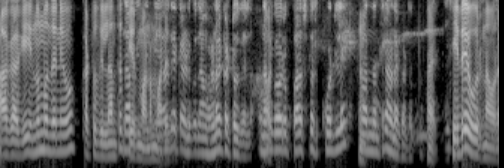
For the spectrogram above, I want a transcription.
ಹಾಗಾಗಿ ಇನ್ನು ಮುಂದೆ ನೀವು ಕಟ್ಟುದಿಲ್ಲ ಅಂತ ತೀರ್ಮಾನ ಕಾರಣಕ್ಕೂ ನಾವು ಹಣ ಕಟ್ಟುವುದಿಲ್ಲ. ನಮ್ಗೆ ಅವರು ಪಾಸ್ ಪಾಸ್ ಕೊಡ್ಲಿ ಅದ ನಂತರ ಹಣ ಕಟ್ಟುತ್ತೆ. ಇದೇ ಊರಿನವರ?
